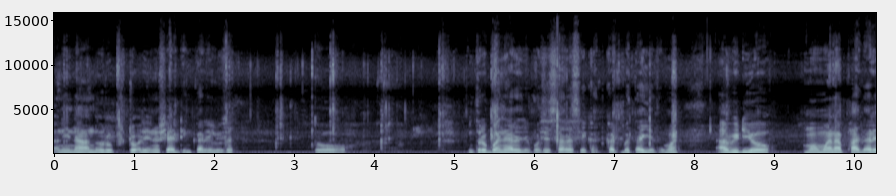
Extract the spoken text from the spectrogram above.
અને એના અનુરૂપ સ્ટોરીનું સેટિંગ કરેલું છે. તો મિત્રો બન્યા રહેજો. પછી સરસ એકાદ કટ બતાવીએ તમારે આ વીડિયો મોમાના ફાધરે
